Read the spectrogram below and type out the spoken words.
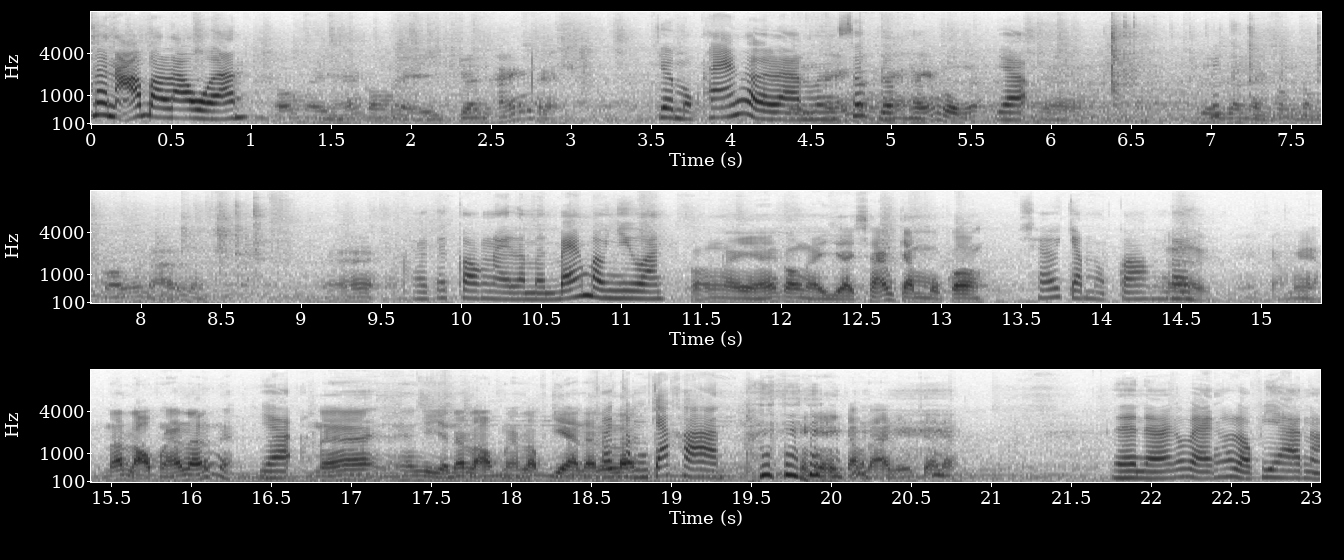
nó nở bao lâu rồi anh? Con này hả? Con này trên tháng nè trên một tháng rồi là Trên mình tháng xuất là được. tháng luôn á. Dạ. À. như con này con rồng con nó nở à, Rồi cái con này là mình bán bao nhiêu anh? Con này hả? Con này giờ 600 một con. 600 một con à, đây em. Nó lột nó lớn nè. Dạ. Nó như giờ nó lột nè lột da là nó phải lớn. cầm chắc hả anh? Cầm đại miếng cho nè. Nè nè các bạn nó lột da nè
